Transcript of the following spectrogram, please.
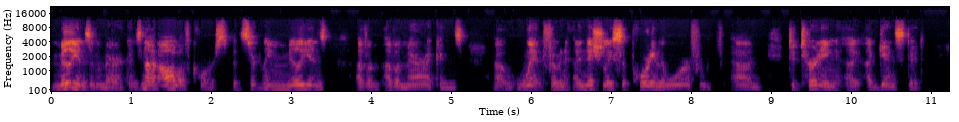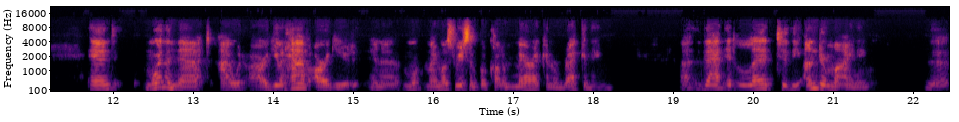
millions of Americans, not all, of course, but certainly millions of, of Americans uh, went from initially supporting the war from, um, to turning uh, against it. And more than that, I would argue and have argued in a, my most recent book called American Reckoning, uh, that it led to the undermining, the,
